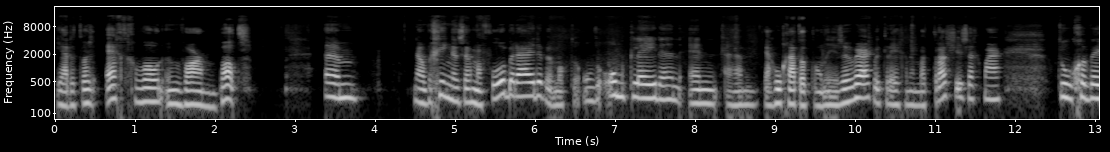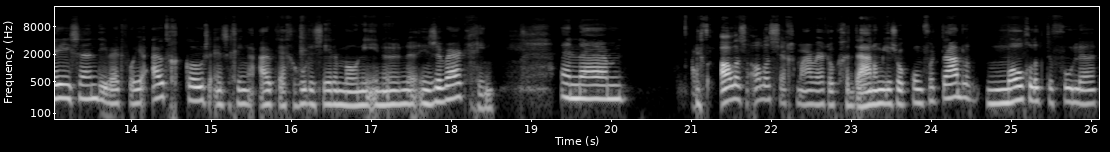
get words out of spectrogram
ja, dat was echt gewoon een warm bad. Ehm, nou, we gingen zeg maar voorbereiden. We mochten ons omkleden. En um, ja, hoe gaat dat dan in zijn werk? We kregen een matrasje, zeg maar, toegewezen. Die werd voor je uitgekozen. En ze gingen uitleggen hoe de ceremonie in, hun, in zijn werk ging. En um, echt alles, alles, zeg maar, werd ook gedaan om je zo comfortabel mogelijk te voelen.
